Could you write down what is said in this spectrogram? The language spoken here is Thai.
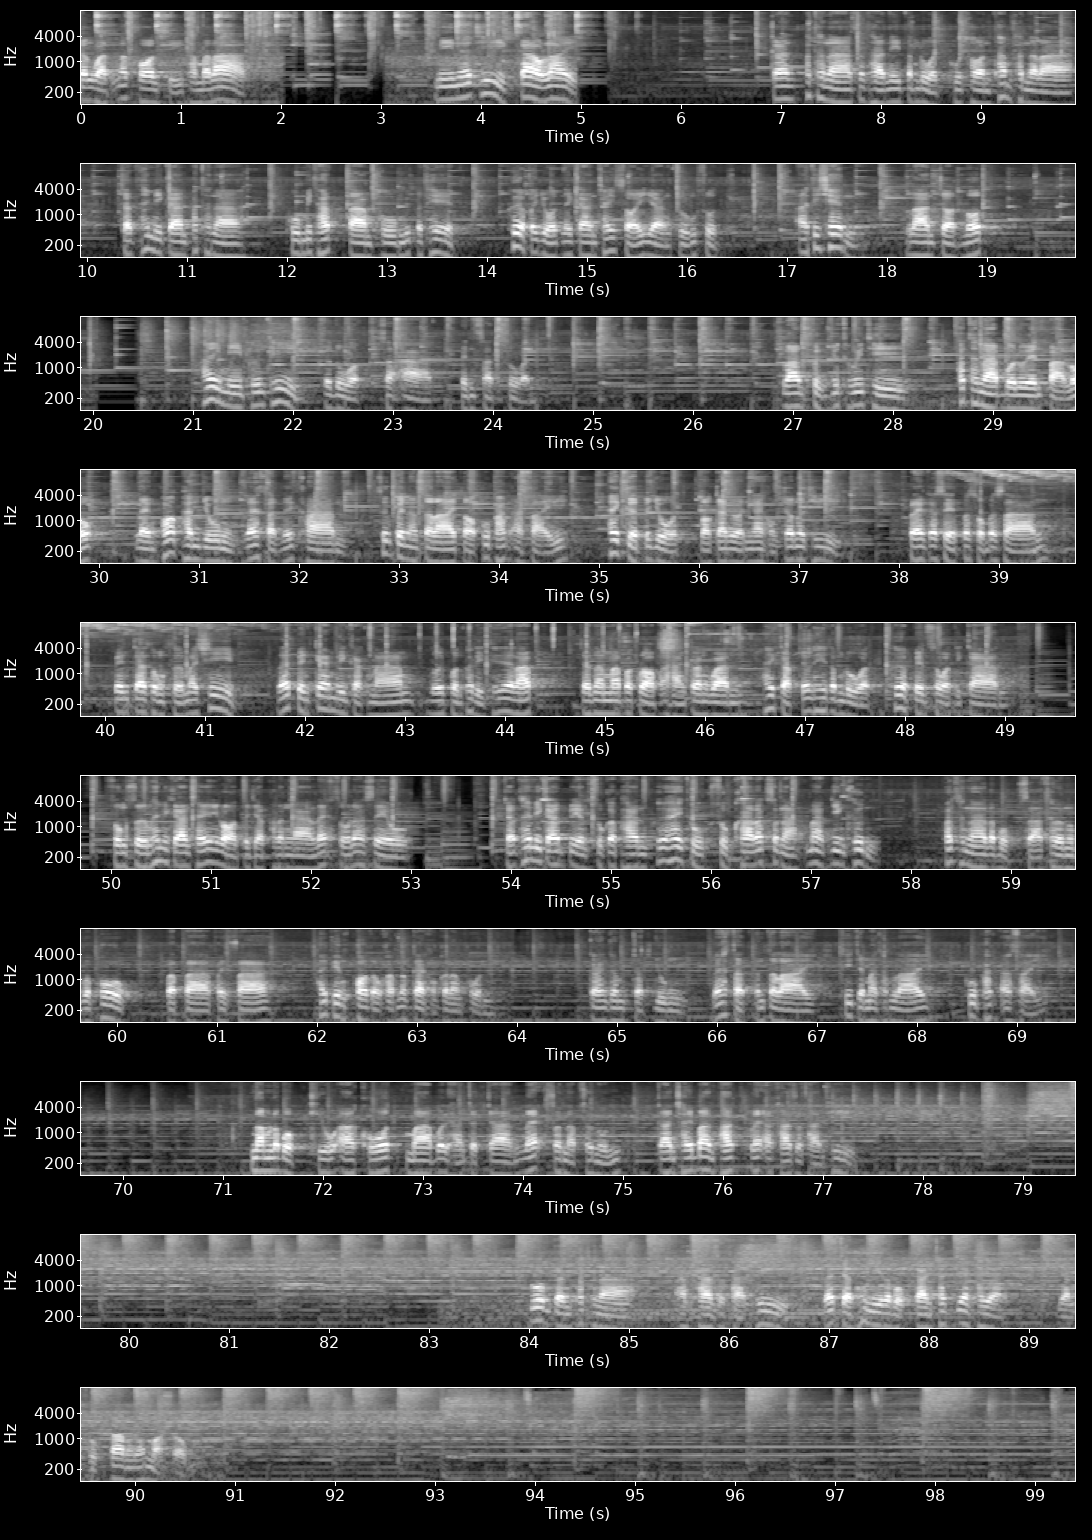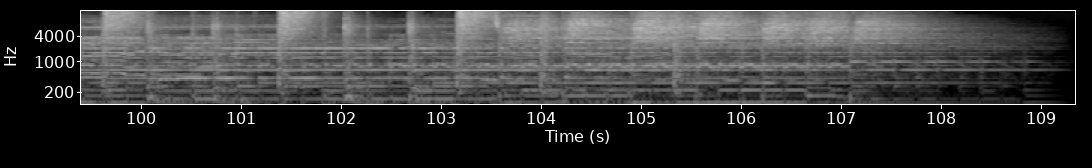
จังหวัดนครศรีธรรมราช มีเนื้อที่ 9 ไร่ การพัฒนาสถานีตำรวจภูธรถ้ำพันนารา จัดให้มีการพัฒนาภูมิทัศน์ตามภูมิประเทศ เพื่อประโยชน์ในการใช้สอยอย่างสูงสุด อาทิเช่น ลานจอดรถ ให้มีพื้นที่สะดวกสะอาดเป็นสัดส่วน ลานฝึกยุทธวิธี พัฒนาบริเวณป่ารก แหล่งเพาะพันยุงและสัตว์เลื้อยคลาน ซึ่งเป็นอันตรายต่อผู้พักอาศัย ให้เกิดประโยชน์ต่อการปฏิบัติงานของเจ้าหน้าที่ แปลงเกษตรผสมผสาน เป็นการส่งเสริมอาชีพ และเป็นแก้มลิงกักน้ำโดยผลผลิตที่ได้รับจะนำมาประกอบอาหารกลางวันให้กับเจ้าหน้าที่ตำรวจเพื่อเป็นสวัสดิการ ส่งเสริมให้มีการใช้หลอดประหยัดพลังงานและโซลาเซลล์จัดให้มีการเปลี่ยนสุขภัณฑ์เพื่อให้ถูกสุขลักษณะมากยิ่งขึ้น พัฒนาระบบสาธารณูปโภคประปาไฟฟ้า ให้เพียงพอต่อความต้องการของกำลังพล การกำจัดยุงและสัตว์อันตรายที่จะมาทำร้ายผู้พักอาศัยนำระบบ QR Code มาบริหารจัดการและสนับสนุนการใช้บ้านพักและอาคารสถานที่ ร่วมกันพัฒนาอาคารสถานที่ และจัดให้มีระบบการคัดแยกขยะอย่างถูกต้องและเหมาะสม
